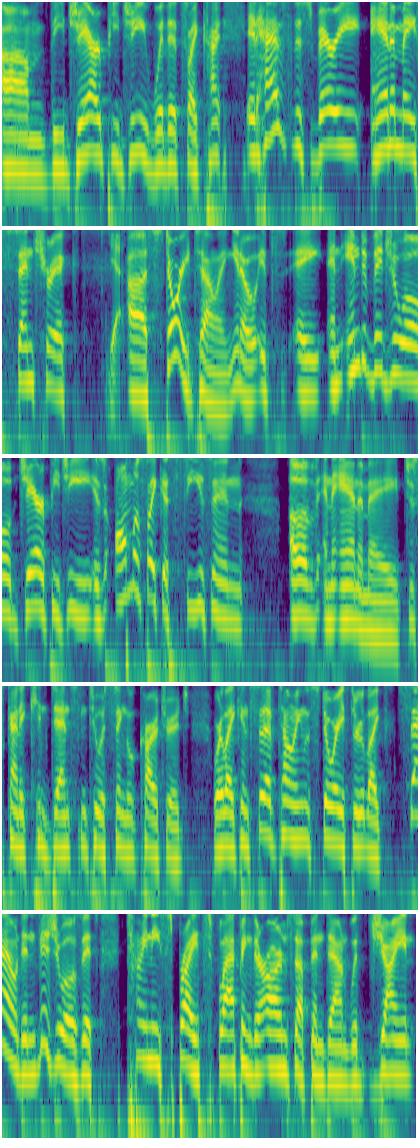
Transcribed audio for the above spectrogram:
um, the JRPG with its like kind, it has this very anime centric. Yes. Uh, storytelling. You know, it's a an individual JRPG is almost like a season of an anime, just kind of condensed into a single cartridge. Where like instead of telling the story through like sound and visuals, it's tiny sprites flapping their arms up and down with giant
